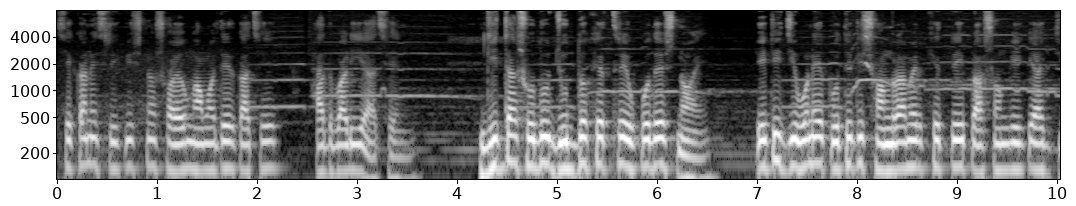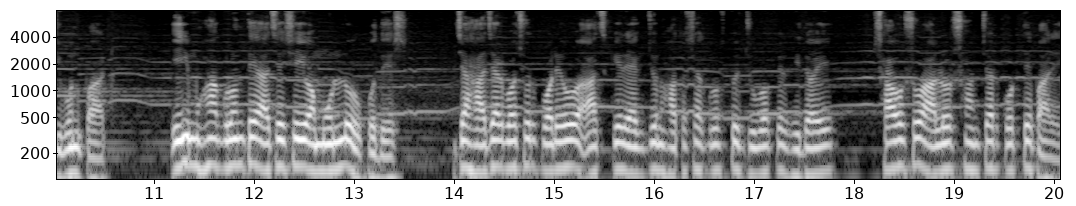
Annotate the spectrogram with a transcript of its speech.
সেখানে শ্রীকৃষ্ণ স্বয়ং আমাদের কাছে হাত বাড়িয়ে আছেন। গীতা শুধু যুদ্ধক্ষেত্রে উপদেশ নয়, এটি জীবনের প্রতিটি সংগ্রামের ক্ষেত্রেই প্রাসঙ্গিক এক জীবন পাঠ এই মহাগ্রন্থে আছে সেই অমূল্য উপদেশ, যা হাজার বছর পরেও আজকের একজন হতাশাগ্রস্ত যুবকের হৃদয়ে সাহস ও আলোর সঞ্চার করতে পারে।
